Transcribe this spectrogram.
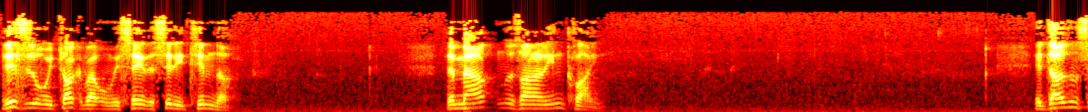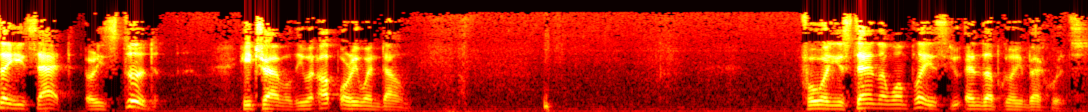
This is what we talk about when we say the city Timnah. The mountain was on an incline. It doesn't say he sat or he stood. He traveled. He went up or he went down. For when you stand on one place, you end up going backwards.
